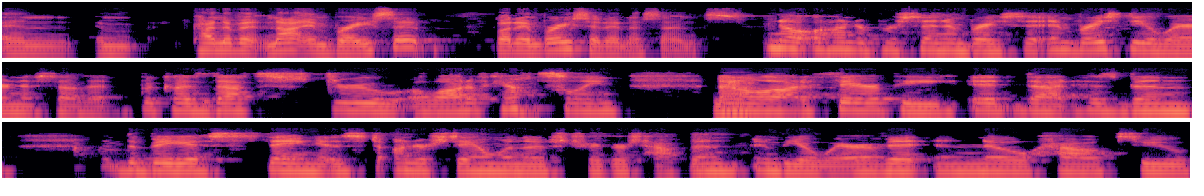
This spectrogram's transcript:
and, and kind of not embrace it but embrace it in a sense. No, 100% embrace it. Embrace the awareness of it because that's through a lot of counseling and yeah. a lot of therapy it that has been the biggest thing is to understand when those triggers happen and be aware of it and know how to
